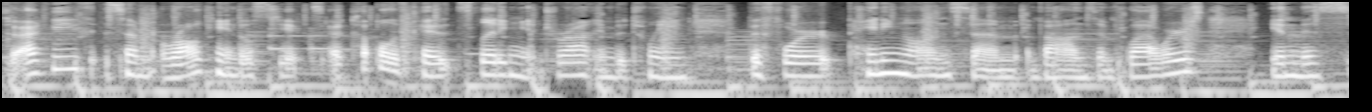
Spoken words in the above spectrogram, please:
So I gave some raw candlesticks a couple of coats, letting it dry in between before painting on some vines and flowers in this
